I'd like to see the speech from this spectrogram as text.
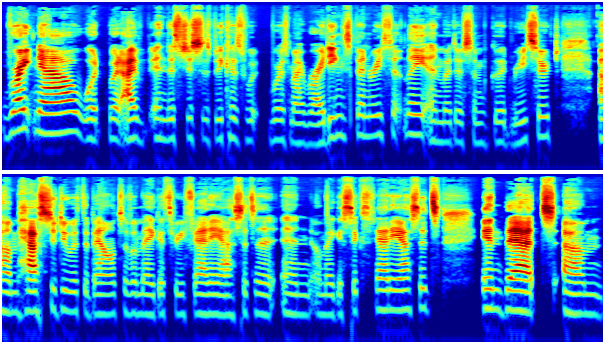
right now, what what I've and this just is because wh- where's my writing's been recently, and where there's some good research, um, has to do with the balance of omega three fatty acids and, and omega six fatty acids, in that um,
